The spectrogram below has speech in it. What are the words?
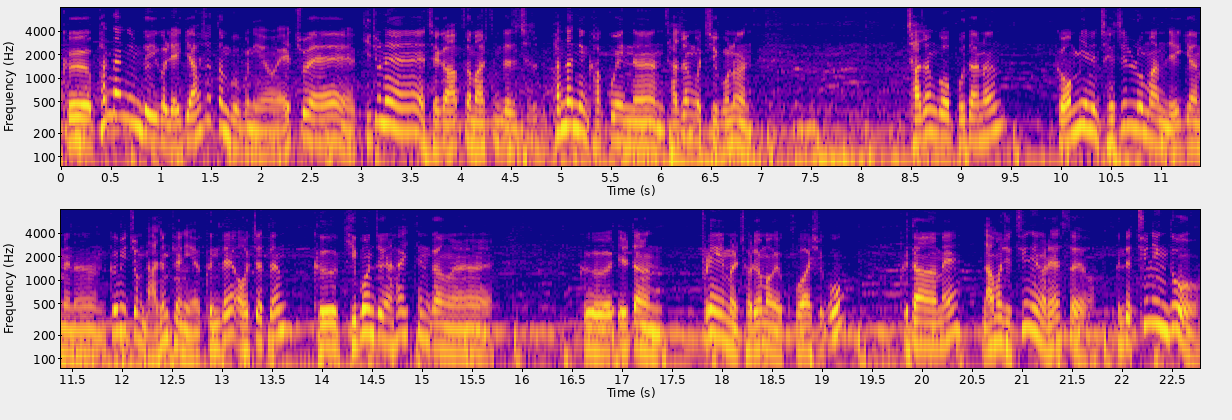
그 판다님도 이걸 얘기하셨던 부분이에요. 애초에 기존에 제가 앞서 말씀드린 판다님 갖고 있는 자전거 치고는 자전거보다는 그 엄밀히 재질로만 얘기하면은 급이 좀 낮은 편이에요. 근데 어쨌든 그 기본적인 하이텐강을 그 일단은 프레임을 저렴하게 구하시고 그 다음에 나머지 튜닝을 했어요. 근데 튜닝도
